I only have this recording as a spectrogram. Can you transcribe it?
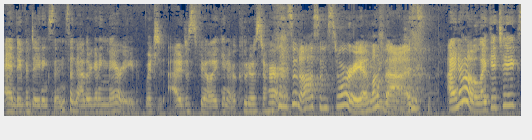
and they've been dating since and now they're getting married which i just feel like you know kudos to her. That's an awesome story. I love that. I know, like it takes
